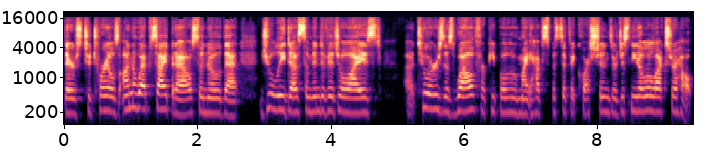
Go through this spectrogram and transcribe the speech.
There's tutorials on the website, but I also know that Julie does some individualized uh, tours as well for people who might have specific questions or just need a little extra help.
